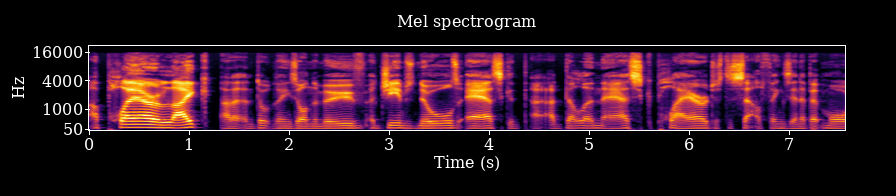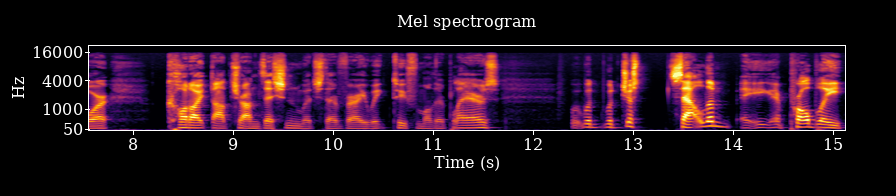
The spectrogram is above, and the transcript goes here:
A player like, I don't think he's on the move, a James Knowles esque, a, Dylan esque player, just to settle things in a bit more, cut out that transition, which they're very weak to from other players. Would would just settle them. Probably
